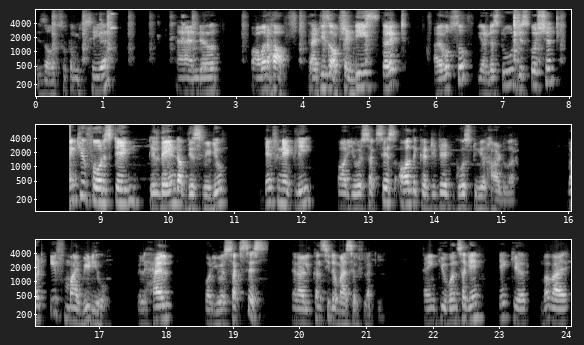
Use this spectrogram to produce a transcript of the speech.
is also comes here. And uh, power half. That is option d is correct i hope so you understood this question Thank you for staying till the end of this video. Definitely for your success all the credit goes to your hard work. But if my video will help for your success then I will consider myself lucky. Thank you once again. Take care. Bye bye.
